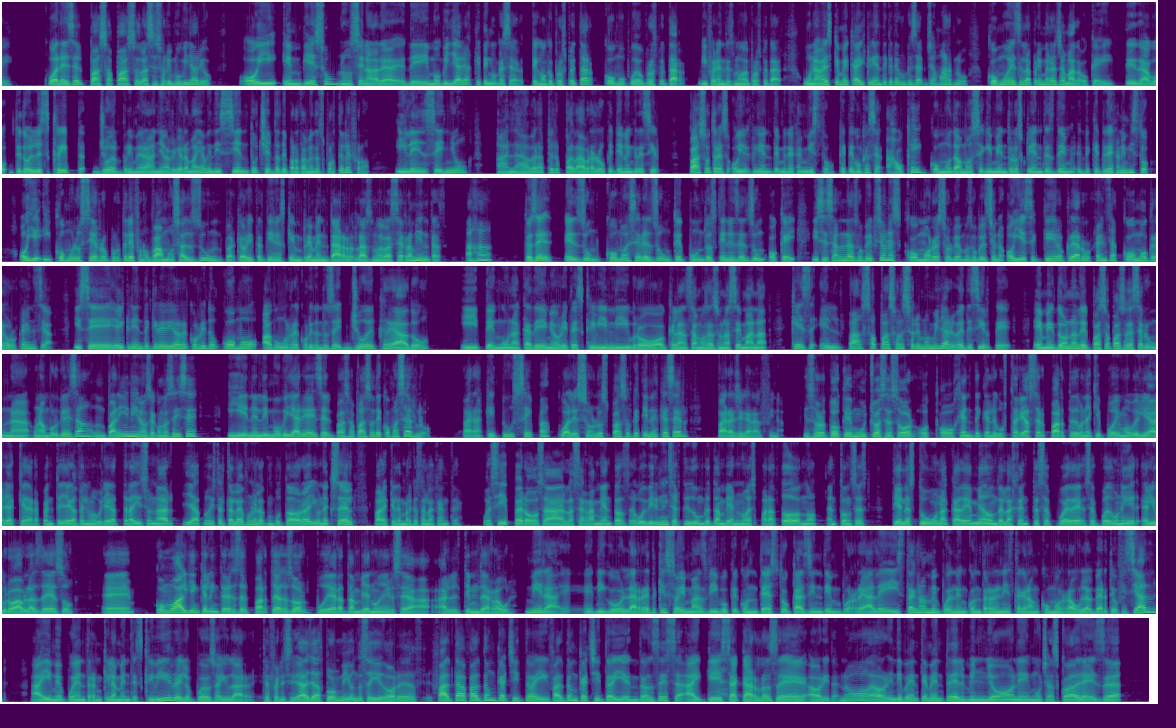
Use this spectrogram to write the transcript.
¿cuál es el paso a paso del asesor inmobiliario? Hoy empiezo, no sé nada de, inmobiliaria, ¿qué tengo que hacer? Tengo que prospectar. ¿Cómo puedo prospectar? Diferentes modos de prospectar. Una vez que me cae el cliente, ¿qué tengo que hacer? Llamarlo. ¿Cómo es la primera llamada? Ok, te, doy el script. Yo en primer año en Riviera Maya vendí 180 departamentos por teléfono y le enseño palabra por palabra lo que tienen que decir. Paso tres, oye, el cliente me deja en visto. ¿Qué tengo que hacer? Ah, ok, ¿cómo damos seguimiento a los clientes que te dejan en visto? Oye, ¿y cómo lo cierro por teléfono? Vamos al Zoom, porque ahorita tienes que implementar las nuevas herramientas. Ajá. Entonces, el Zoom, ¿cómo hacer el Zoom? ¿Qué puntos tienes el Zoom? Ok. ¿Y si salen las objeciones? ¿Cómo resolvemos objeciones? Oye, si quiero crear urgencia, ¿cómo creo urgencia? Y si el cliente quiere ir al recorrido, ¿cómo hago un recorrido? Entonces, yo he creado y tengo una academia, ahorita escribí un libro que lanzamos hace una semana, que es el paso a paso del ser inmobiliario. Es decirte, en McDonald's el paso a paso de hacer una, una hamburguesa, un panini, no sé cómo se dice, Y en el inmobiliario es el paso a paso de cómo hacerlo, para que tú sepas cuáles son los pasos que tienes que hacer para llegar al final. Y sobre todo que hay mucho asesor o, gente que le gustaría ser parte de un equipo de inmobiliaria que de repente llegas a la inmobiliaria tradicional y ya, está el teléfono y la computadora y un Excel para que le marques a la gente. Pues sí, pero o sea, las herramientas, vivir en incertidumbre también no es para todos, ¿no? Entonces, tienes tú una academia donde la gente se puede, se puede unir, el libro hablas de eso. Eh, ¿Cómo alguien que le interese ser parte de asesor pudiera también unirse al team de Raúl? Mira, eh, digo, la red que soy más vivo, que contesto casi en tiempo real es Instagram. Me pueden encontrar en Instagram como Raúl Alberti Oficial. Ahí me pueden tranquilamente escribir y lo puedo ayudar. Qué felicidad, ya por un millón de seguidores. Falta, falta un cachito ahí, falta un cachito ahí. Entonces hay que sacarlos eh, ahorita. No, ahora, independientemente del millón y muchas cosas, es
